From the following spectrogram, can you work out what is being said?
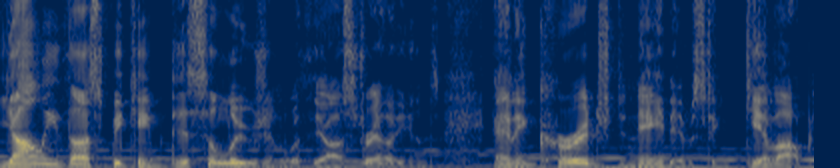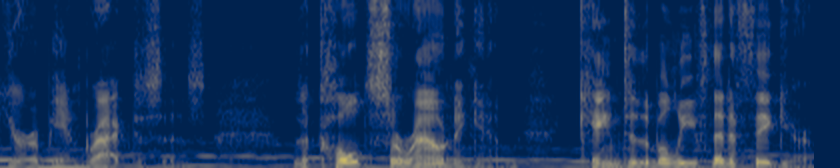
Yali thus became disillusioned with the Australians and encouraged natives to give up European practices. The cult surrounding him came to the belief that a figure,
